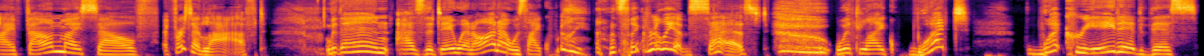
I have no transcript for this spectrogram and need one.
I found myself, at first I laughed, but then as the day went on, I was like, really, I was like really obsessed with like, what, what created this,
